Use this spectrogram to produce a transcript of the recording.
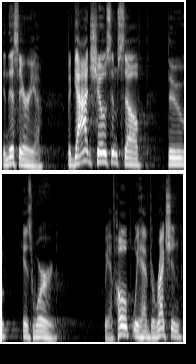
in this area. But God shows himself through his word. We have hope, we have direction,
